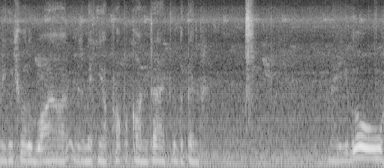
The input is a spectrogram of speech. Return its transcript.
making sure the wire is making a proper contact with the pin. There you go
